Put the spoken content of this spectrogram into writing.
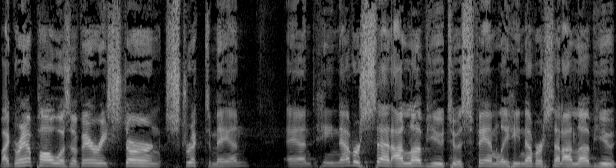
My grandpa was a very stern, strict man and he never said I love you to his family. He never said I love you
